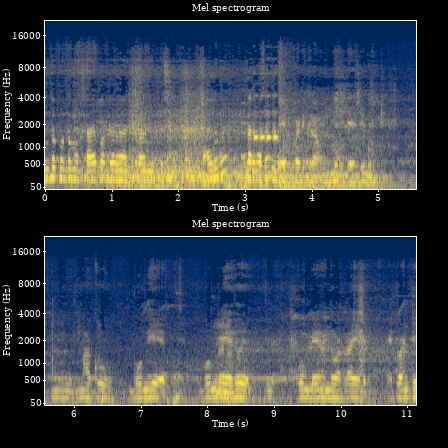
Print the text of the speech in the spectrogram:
ఎంతో కొంత మాకు సహాయపడ్డారని అని చెప్పేసి దరఖాస్తు ఏర్పడి గ్రామం విలేజ్ మాకు భూమి భూమి లేదు. భూమి లేనందువల్ల ఎటువంటి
